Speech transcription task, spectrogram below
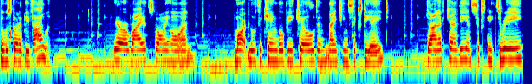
It was going to be violent. There are riots going on. Martin Luther King will be killed in 1968. John F. Kennedy in 63.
